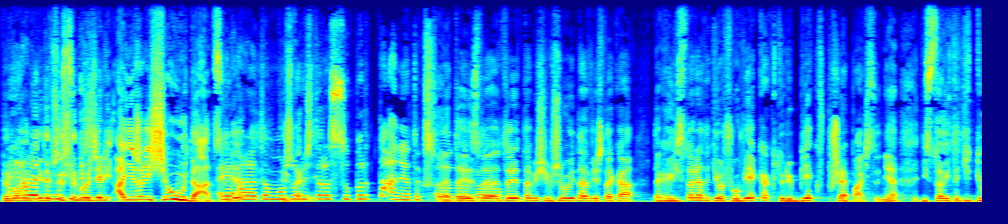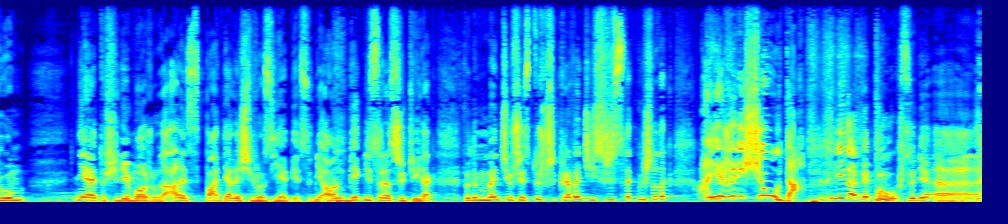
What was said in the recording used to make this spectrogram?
ten Ej, moment, kiedy wszyscy być... powiedzieli, a jeżeli się uda, co, Ej, ale to może to być taki... teraz super tanie, tak swoją Ale to, jest, to, to, to, mi się przypomina, wiesz, taka, taka historia takiego człowieka, który biegł w przepaść, co nie? I stoi taki tłum, nie, to się nie może uda, ale spadnie, ale się rozjebie, co nie? A on biegnie coraz szybciej tak w pewnym momencie już jest tuż przy krawędzi i wszyscy tak myślą tak, a jeżeli się uda? I nagle puch, co nie? Eee.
